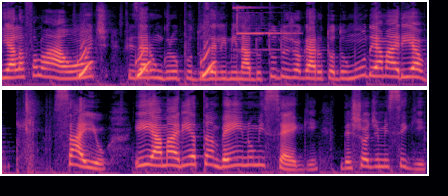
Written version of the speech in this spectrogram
E ela falou, ah, ontem fizeram um grupo dos eliminados tudo, jogaram todo mundo e a Maria saiu. E a Maria também não me segue, deixou de me seguir.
